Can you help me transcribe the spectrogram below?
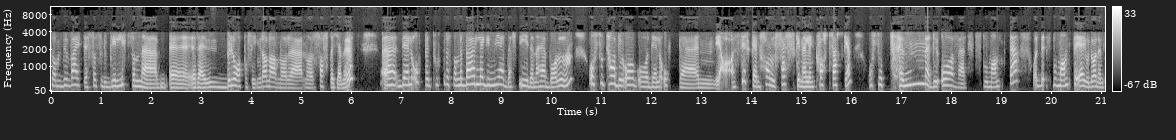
Som du vet disse som du blir litt sånn eh, rødblå på fingrene av når, eh, når safta kommer ut. Eh, deler opp en to-tre sånne bær, legger nederst i denne her bollen. Og så tar du òg og deler opp en, ja, ca. en halv fersken eller en kvart fersken. Og så tømmer du over spumante. Og det, spumante er jo da den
